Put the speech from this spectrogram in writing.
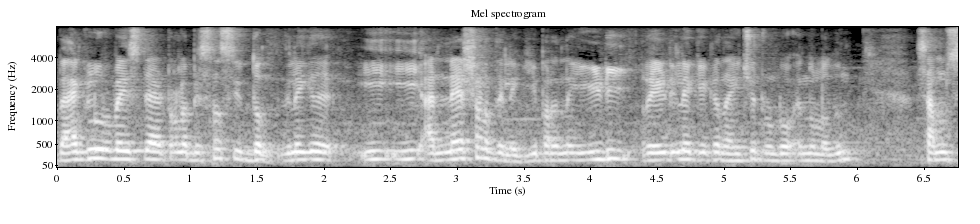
ബാംഗ്ലൂർ ബേസ്ഡ് ആയിട്ടുള്ള ബിസിനസ് യുദ്ധം ഇതിലേക്ക് ഈ ഈ അന്വേഷണത്തിലേക്ക് ഈ പറയുന്ന ഇ ഡി റെയ്ഡിലേക്കൊക്കെ നയിച്ചിട്ടുണ്ടോ എന്നുള്ളതും സംശ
